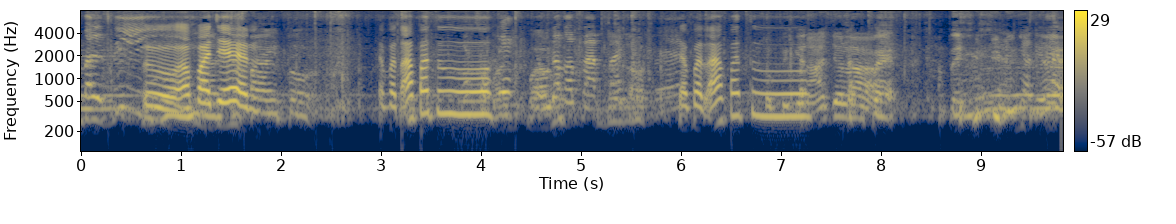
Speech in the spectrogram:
Tuh, apa, Jen? Dapat apa tuh? Ya udah nggak apa-apa. Cepet. Dapat apa tuh? Bikin aja lah. Iya,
